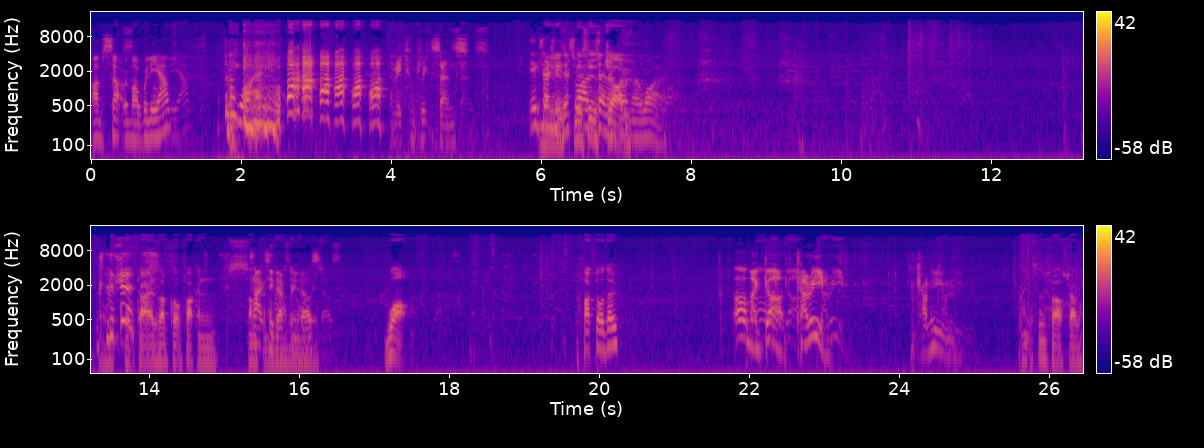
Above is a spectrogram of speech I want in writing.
I'm sat with my willy out. I don't know why. Makes complete sense. Exactly, this- that's why I'm is saying I don't know why. Oh, shit, guys, I've got fucking something. Taxi definitely does. already. What? The fuck do I do? Oh my god, Kareem! Kareem. I think this is fast travel.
